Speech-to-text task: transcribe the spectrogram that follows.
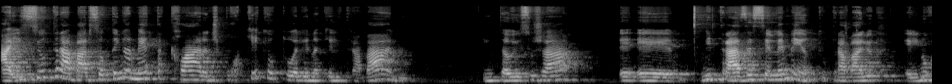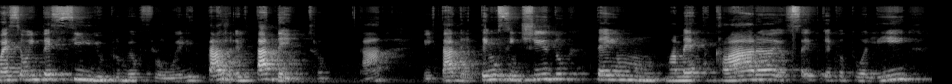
aí se o trabalho, se eu tenho a meta clara de por que, que eu estou ali naquele trabalho, então isso já é, é, me traz esse elemento. O trabalho, ele não vai ser um empecilho para o meu flow, ele está ele tá dentro, tá? Ele está dentro. Tem um sentido, tem um, uma meta clara, eu sei por que, eu estou ali,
